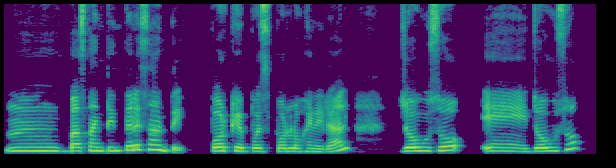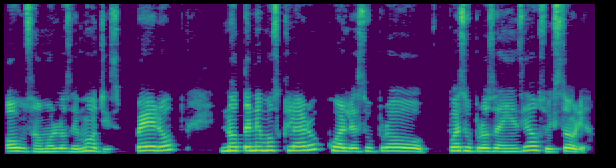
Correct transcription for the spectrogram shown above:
Mm, bastante interesante, porque pues por lo general yo uso, eh, yo uso o usamos los emojis, pero no tenemos claro cuál es su pro, pues su procedencia o su historia.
